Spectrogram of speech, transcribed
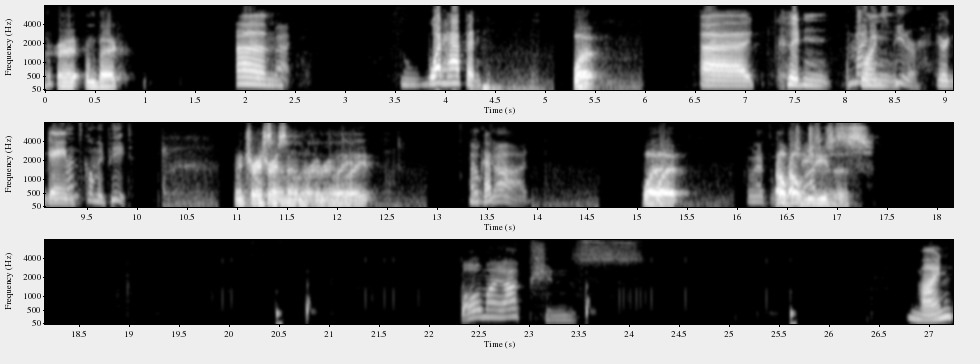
All right, I'm back. Um, back. what happened? What? Uh, couldn't My join name's Peter. your My game. friends call me Pete. Let me try, Try sending another invite. Oh Okay. God. What? I'm gonna have to Oh, look at Jesus. All my options. Mine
